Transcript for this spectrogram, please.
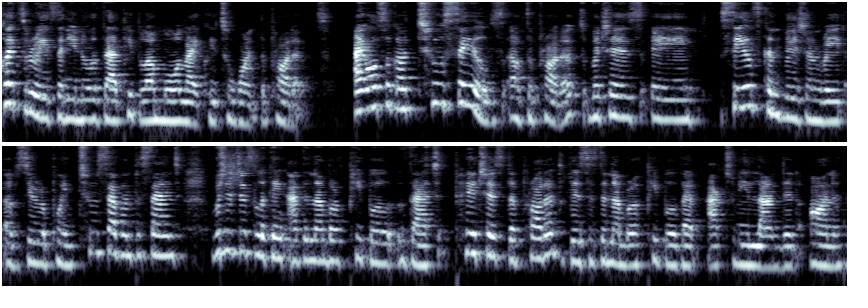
click-through rates, then you know that people are more likely to want the product. I also got two sales of the product, which is a sales conversion rate of 0.27%, which is just looking at the number of people that purchased the product versus the number of people that actually landed on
